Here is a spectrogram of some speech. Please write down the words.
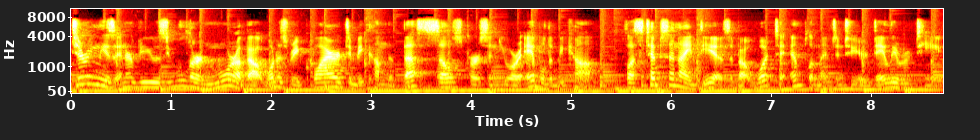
During these interviews, you will learn more about what is required to become the best salesperson you are able to become, plus tips and ideas about what to implement into your daily routine.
